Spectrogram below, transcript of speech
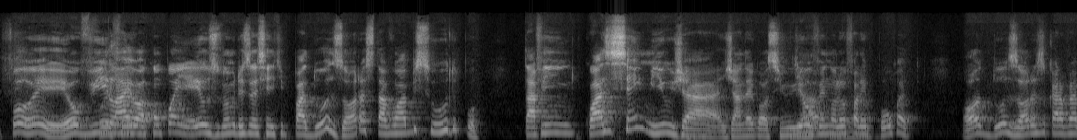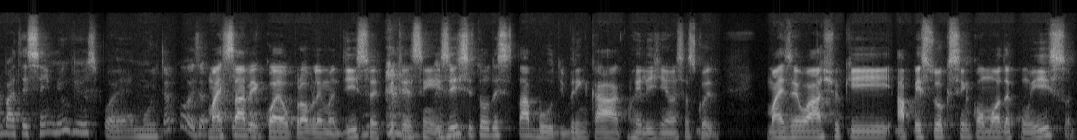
Foi, eu vi Foi, lá, foi. eu acompanhei os números assim, tipo, pra duas horas tava um absurdo, pô. Tava em quase 100 mil já, já negocinho. e Já, eu vendo ali, eu falei, porra, ó, duas horas o cara vai bater 100 mil views, pô. É muita coisa. Mas Porque- sabe qual é o problema disso? É porque, assim, existe todo esse tabu de brincar com religião, essas coisas. Mas eu acho que a pessoa que se incomoda com isso,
